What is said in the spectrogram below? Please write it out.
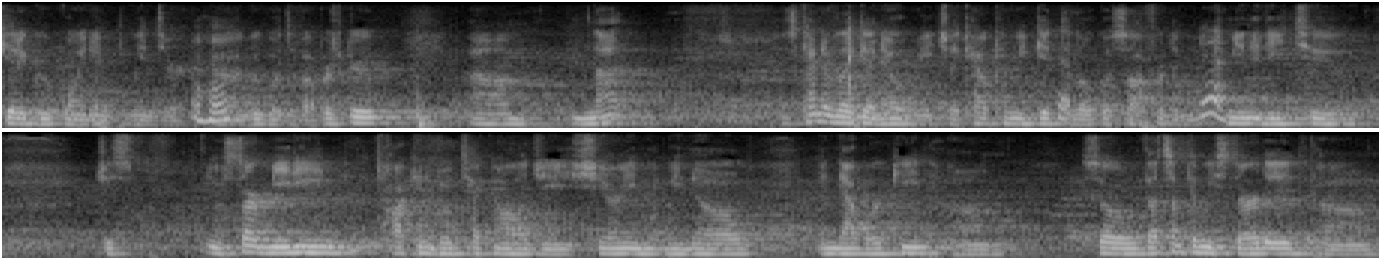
get a group going in Windsor, uh, Google Developers Group. Um, not it's kind of like an outreach, like how can we get the local software to- Yeah. community to just you know start meeting, talking about technology, sharing what we know, and networking. Um, so that's something we started. Um,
